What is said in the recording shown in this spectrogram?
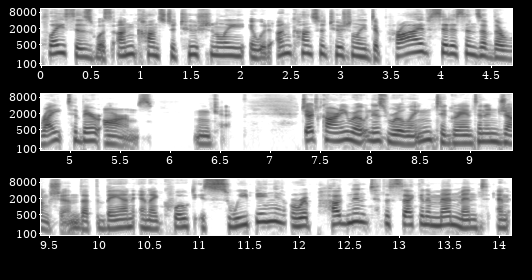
places was unconstitutionally, it would unconstitutionally deprive citizens of the right to bear arms. Okay. Judge Carney wrote in his ruling to grant an injunction that the ban, and I quote, is sweeping, repugnant to the Second Amendment, and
